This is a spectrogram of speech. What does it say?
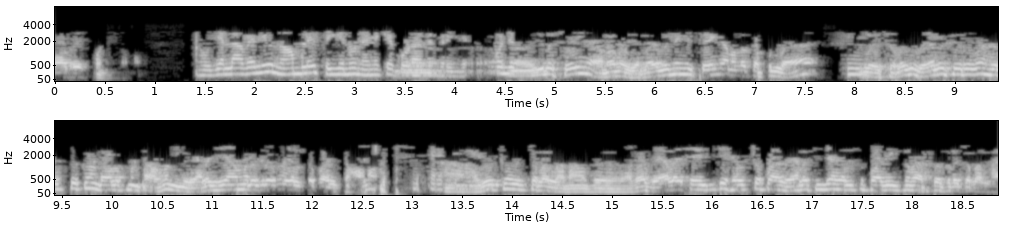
மாடரேட் பண்ணிக்கணும். ஓ, எல்லா வேலையும் நாமளே செய்யணும்னு நினைக்க கூடாதுங்கிறீங்க. கொஞ்சம் இல்ல செய்யுங்க. அதனால எல்லா வேலையும் நீங்க செய்யுங்க. அதனால தப்பு இல்ல. இல்ல சிலது வேலை செய்யறதுதான் ஹெல்த்துக்கும் டெவலப்மெண்ட் ஆகும். நீங்க வேலை செய்யாம இருக்கிறதும் ஹெல்த் பாதிக்கும். அதுக்கும் சொல்லல. நான் அது அதாவது வேலை செஞ்சு ஹெல்த் வேலை செஞ்சா ஹெல்த் பாதிக்கும் அர்த்தத்துல சொல்லல.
